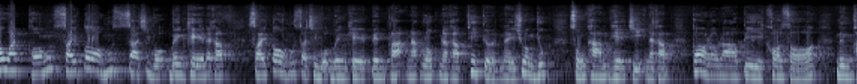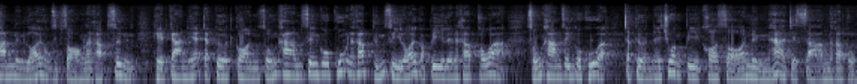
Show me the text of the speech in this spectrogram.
ประวัติของไซโตมุซาชิโบเบงเคนะครับไซโตมุซาชิโบเบงเคเป็นพระนักรบนะครับที่เกิดในช่วงยุคสงครามเฮจินะครับก็ราวๆปีคศ 1162 นะครับซึ่งเหตุการณ์นี้จะเกิดก่อนสงครามเซนโกคุนะครับถึง 400 กว่าปีเลยนะครับ เพราะว่าสงครามเซนโกคุอะจะเกิดในช่วงปีคศ 1573 นะครับผม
